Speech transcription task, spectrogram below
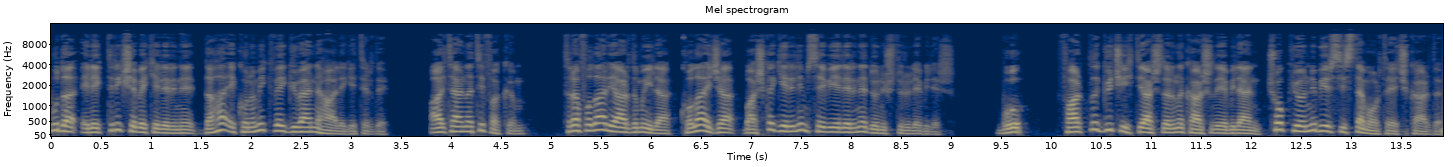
Bu da elektrik şebekelerini daha ekonomik ve güvenli hale getirdi. Alternatif akım, trafolar yardımıyla kolayca başka gerilim seviyelerine dönüştürülebilir. Bu, farklı güç ihtiyaçlarını karşılayabilen çok yönlü bir sistem ortaya çıkardı.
